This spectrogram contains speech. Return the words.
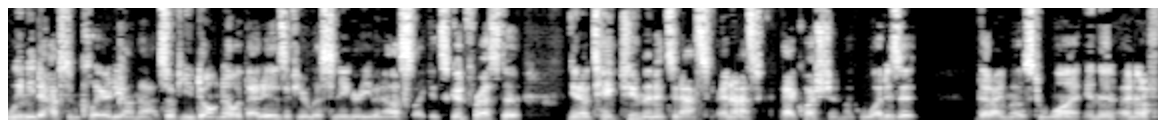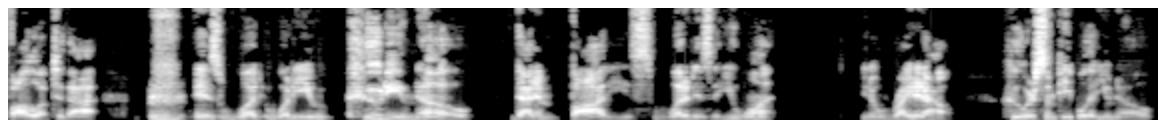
We need to have some clarity on that. So if you don't know what that is, if you're listening or even us, like it's good for us to, you know, take two minutes and ask and ask that question. Like, what is it that I most want? And then and then a follow up to that is what what do you who do you know that embodies what it is that you want? You know, write it out who are some people that you know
